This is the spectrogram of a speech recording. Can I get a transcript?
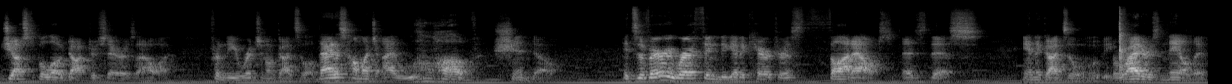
just below Dr. Serizawa from the original Godzilla. That is how much I love Shindo. It's a very rare thing to get a character as thought out as this in a Godzilla movie. The writers nailed it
